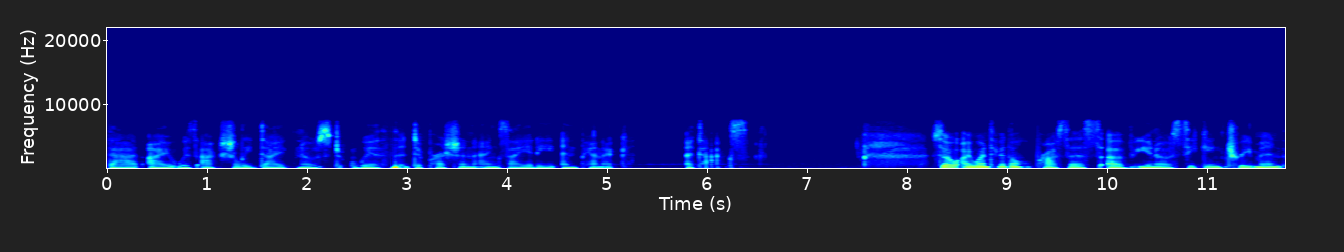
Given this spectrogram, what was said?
that I was actually diagnosed with depression, anxiety, and panic attacks. So I went through the whole process of, you know, seeking treatment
